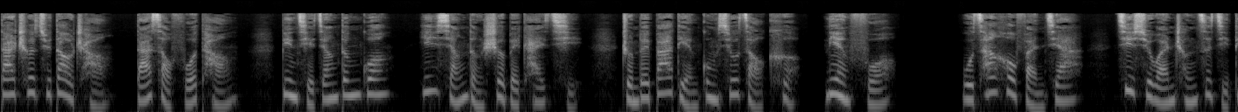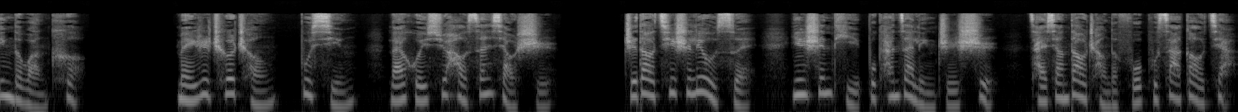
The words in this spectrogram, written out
搭车去道场打扫佛堂，并且将灯光、音响等设备开启，准备八点共修早课、念佛。午餐后返家，继续完成自己定的晚课。每日车程步行来回需耗三小时，直到七十六岁，因身体不堪再领执事，才向道场的佛菩萨告假，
